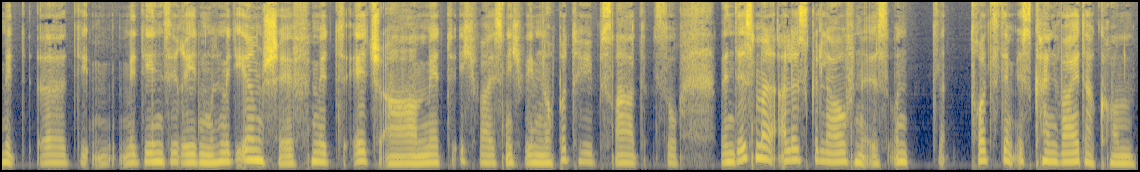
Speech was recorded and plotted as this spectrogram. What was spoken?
mit, äh, die, mit denen sie reden muss, mit ihrem Chef, mit HR, mit ich weiß nicht wem noch, Betriebsrat, so. Wenn das mal alles gelaufen ist und trotzdem ist kein Weiterkommen,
